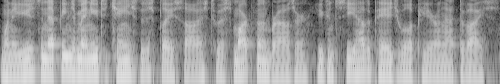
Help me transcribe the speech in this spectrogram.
When I use the NetBeans menu to change the display size to a smartphone browser, you can see how the page will appear on that device.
